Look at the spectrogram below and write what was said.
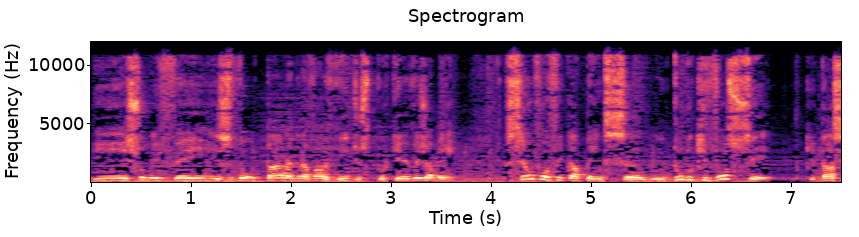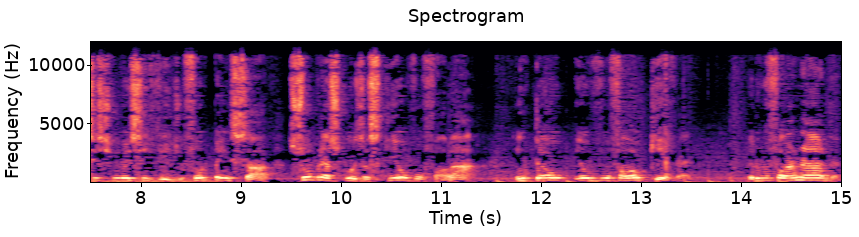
e isso me fez voltar a gravar vídeos, porque veja bem, se eu for ficar pensando em tudo que você que está assistindo esse vídeo for pensar sobre as coisas que eu vou falar, então eu vou falar o que, velho? Eu não vou falar nada.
